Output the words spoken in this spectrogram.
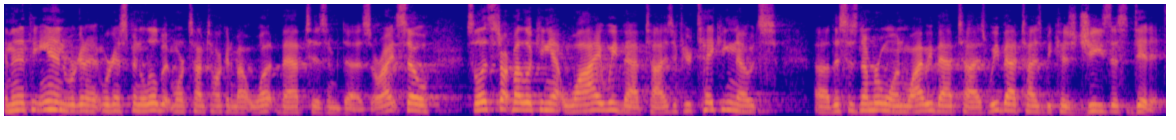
and then at the end, we're going to, we're going to spend a little bit more time talking about what baptism does. All right? So, So let's start by looking at why we baptize. If you're taking notes, uh, this is number one why we baptize. We baptize because Jesus did it.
